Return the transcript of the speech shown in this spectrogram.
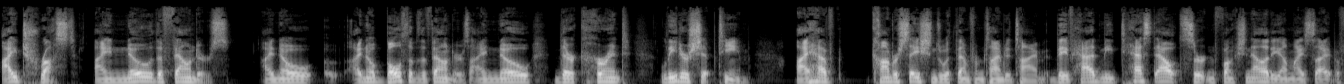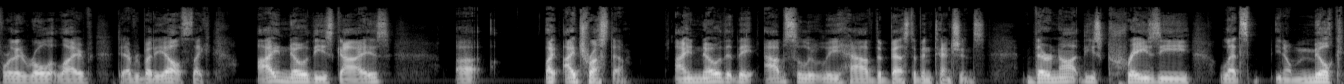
I trust. I know the founders. I know I know both of the founders. I know their current leadership team. I have conversations with them from time to time. They've had me test out certain functionality on my site before they roll it live to everybody else. Like I know these guys uh, like I trust them. I know that they absolutely have the best of intentions. They're not these crazy, let's, you know, milk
